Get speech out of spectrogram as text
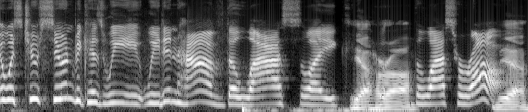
it was too soon because we we didn't have the last like Yeah, hurrah. the last hurrah. yeah,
